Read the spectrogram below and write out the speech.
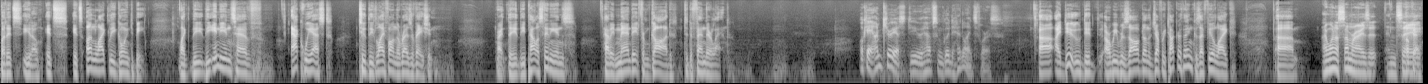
but it's, you know, it's it's unlikely going to be. Like the the Indians have acquiesced to the life on the reservation Right. The the Palestinians have a mandate from God to defend their land. Okay, I'm curious. Do you have some good headlines for us? Uh, I do. Did are we resolved on the Jeffrey Tucker thing? Because I feel like I want to summarize it and say Okay.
